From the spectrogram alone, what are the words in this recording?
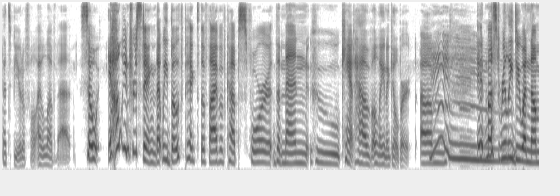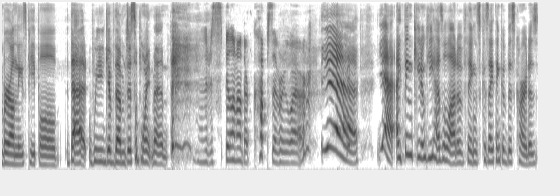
That's beautiful. I love that. So, how interesting that we both picked the 5 of cups for the men who can't have Elena Gilbert. Um it must really do a number on these people that we give them disappointment. They're just spilling out their cups everywhere. yeah. Yeah, I think, you know, he has a lot of things because I think of this card as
